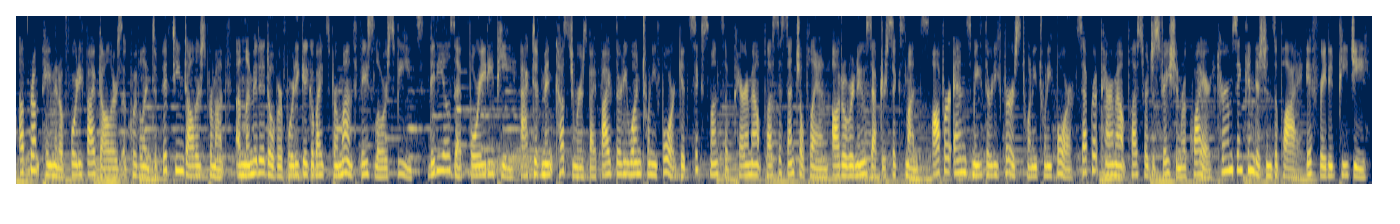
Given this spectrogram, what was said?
Upfront payment of $45 equivalent to $15 per month. Unlimited over 40 gigabytes per month. Face lower speeds. Videos at 480p. Active Mint customers by 531.24 get six months of Paramount Plus Essential Plan. Auto renews after six months. Offer ends May 31st, 2024. Separate Paramount Plus registration required. Terms and conditions apply if rated PG.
